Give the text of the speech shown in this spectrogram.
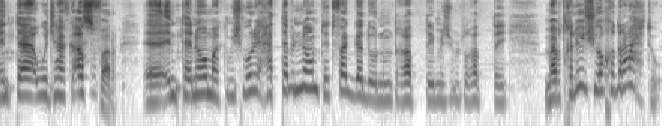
أنت وجهك أصفر. آه، أنت نومك مش مريح. حتى بالنوم تتفقدوا إنه متغطي مش متغطي. ما بتخليهوش ياخذ راحته.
